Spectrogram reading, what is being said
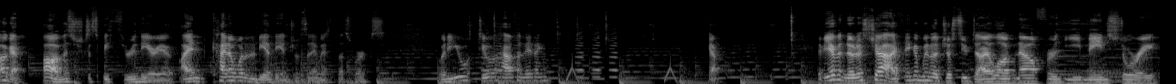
Okay. Oh, this should just be through the area. I kind of wanted to be at the entrance anyway, so this works. What do you... Do you have anything? Yeah. If you haven't noticed, chat, I think I'm gonna just do dialogue now for the main story.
